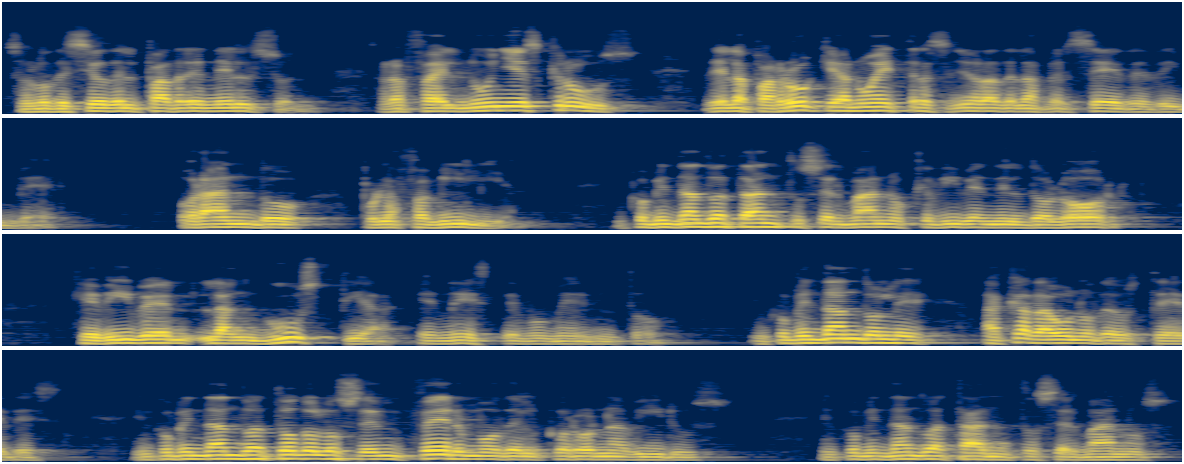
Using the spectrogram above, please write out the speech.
Son los del Padre Nelson, Rafael Núñez Cruz, de la parroquia Nuestra Señora de las Mercedes de Inver. orando por la familia, encomendando a tantos hermanos que viven el dolor, que viven la angustia en este momento, encomendándole a cada uno de ustedes, encomendando a todos los enfermos del coronavirus, encomendando a tantos hermanos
